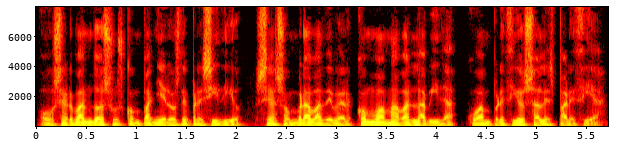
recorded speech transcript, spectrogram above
observando a sus compañeros de presidio, se asombraba de ver cómo amaban la vida, cuán preciosa les parecía.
